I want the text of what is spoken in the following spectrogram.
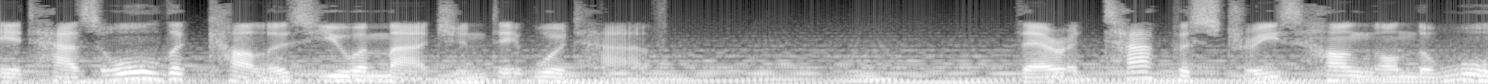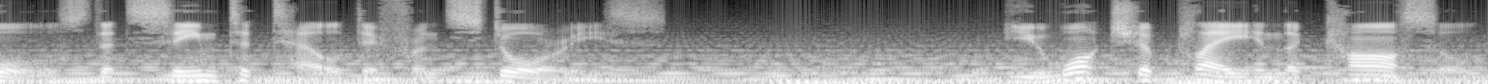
It has all the colors you imagined it would have. There are tapestries hung on the walls that seem to tell different stories. You watch a play in the castle,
